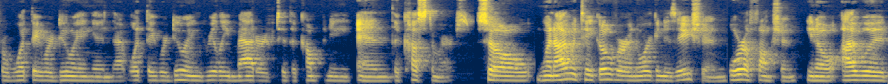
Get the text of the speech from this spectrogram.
for what they were doing and that what they were doing really mattered to the company and the customers. So when I would take over an organization or a function, you know, I would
